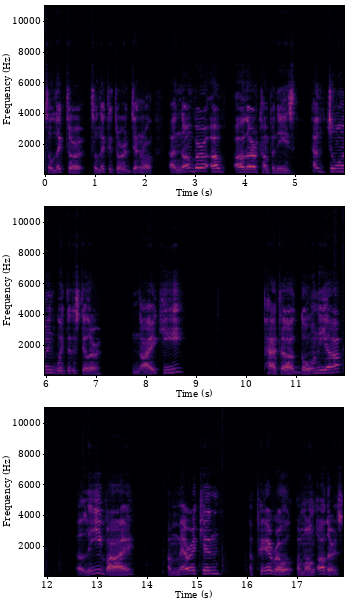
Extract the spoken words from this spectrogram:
Solicitor, Solicitor General, a number of other companies have joined with the distiller. Nike, Patagonia, Levi, American Apparel, among others.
